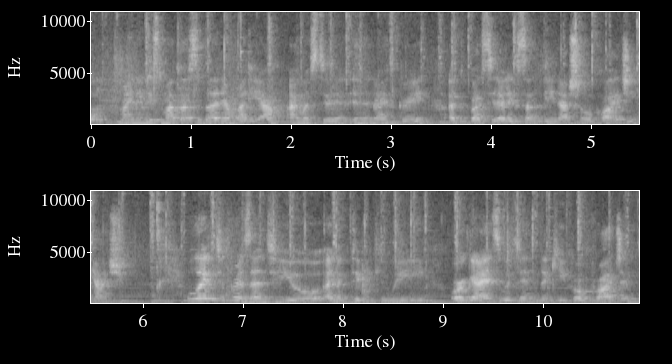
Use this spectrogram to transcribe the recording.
My name is Matasa Daria Maria. I'm a student in the ninth grade at Vasile Alecsandri National College in Iași. We'd like to present to you an activity we organize within the KeyCode project,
